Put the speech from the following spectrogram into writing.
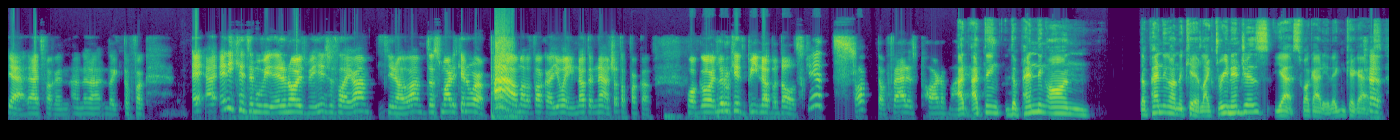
Yeah, that's fucking uh, like the fuck. A- a- any kids in the movie, it annoys me. He's just like, I'm, you know, I'm the smartest kid in the world. Pow, motherfucker, you ain't nothing now. Shut the fuck up. Well, go little kids beating up adults. Get suck the fattest part of my. I, I think depending on depending on the kid, like three ninjas, yes, fuck out of here. They can kick ass.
